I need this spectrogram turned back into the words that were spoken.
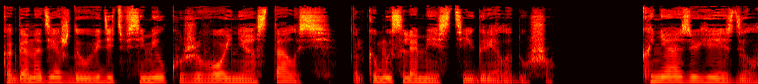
Когда надежды увидеть Всемилку живой не осталось, только мысль о мести и грела душу. Князю ездил,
